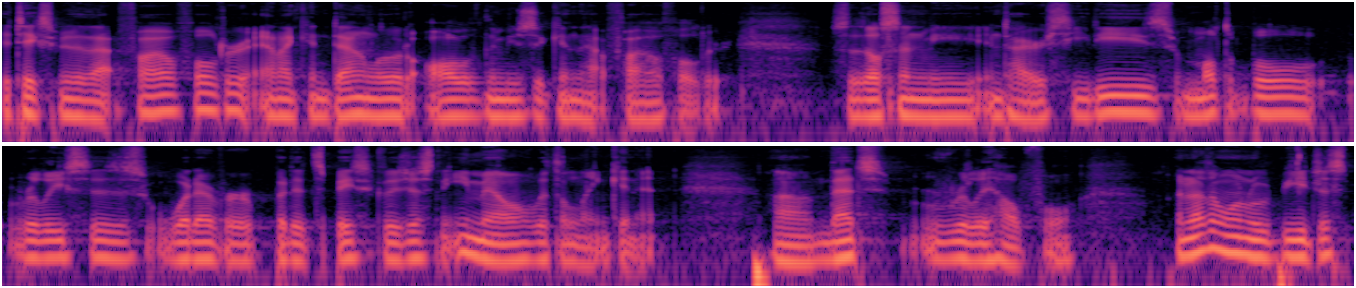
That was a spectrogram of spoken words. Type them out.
It takes me to that file folder, and I can download all of the music in that file folder. So they'll send me entire CDs, multiple releases, whatever, but it's basically just an email with a link in it. Um, that's really helpful. Another one would be just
